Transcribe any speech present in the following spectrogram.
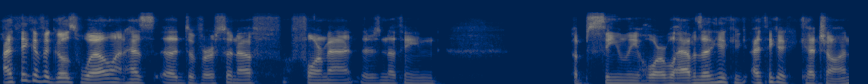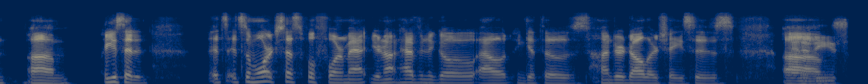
I think if it goes well and has a diverse enough format, there's nothing obscenely horrible happens. I think it could, I think it could catch on. Um, like you said, it's it's a more accessible format. You're not having to go out and get those hundred dollar chases, um, Entities.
